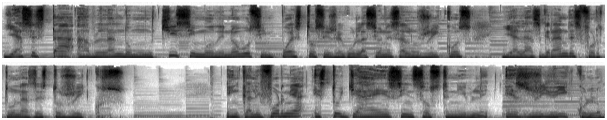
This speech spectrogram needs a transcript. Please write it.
Ya se está hablando muchísimo de nuevos impuestos y regulaciones a los ricos y a las grandes fortunas de estos ricos. En California esto ya es insostenible, es ridículo.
